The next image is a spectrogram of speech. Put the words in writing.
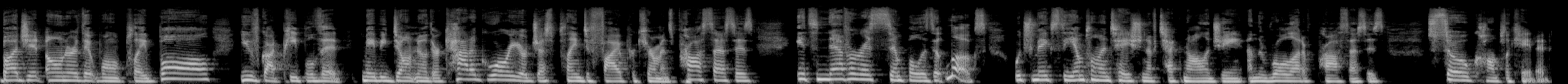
budget owner that won't play ball. You've got people that maybe don't know their category or just plain defy procurement's processes. It's never as simple as it looks, which makes the implementation of technology and the rollout of processes so complicated.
